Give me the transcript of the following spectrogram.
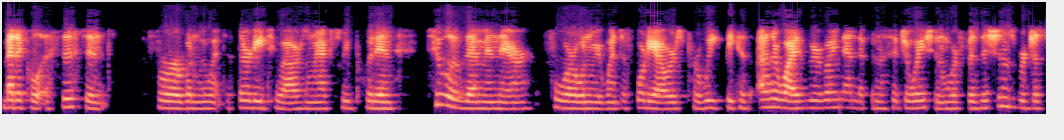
medical assistant for when we went to 32 hours, and we actually put in two of them in there for when we went to 40 hours per week, because otherwise we were going to end up in a situation where physicians were just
